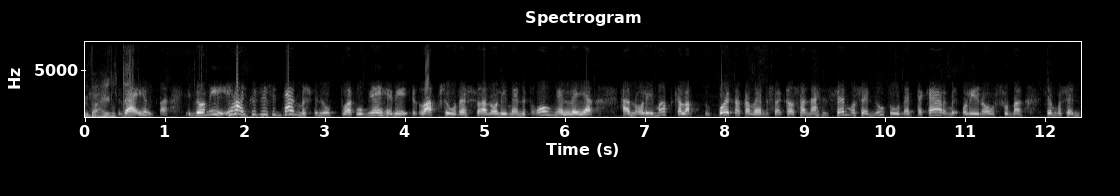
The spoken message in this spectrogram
Hyvää iltaa. Hyvää iltaa. No niin, ihan kysyisin tämmöistä juttua, kun mieheni lapsuudessaan oli mennyt ongelle ja hän oli matkalla poikakaverinsa kanssa nähnyt semmoisen jutun, että käärme oli noussut semmoisen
